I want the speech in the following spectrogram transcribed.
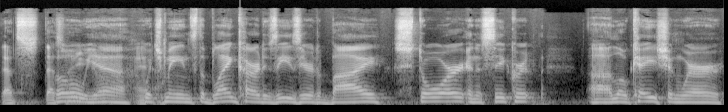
That's that's. Oh it. yeah. which means the blank card is easier to buy, store in a secret uh, location where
